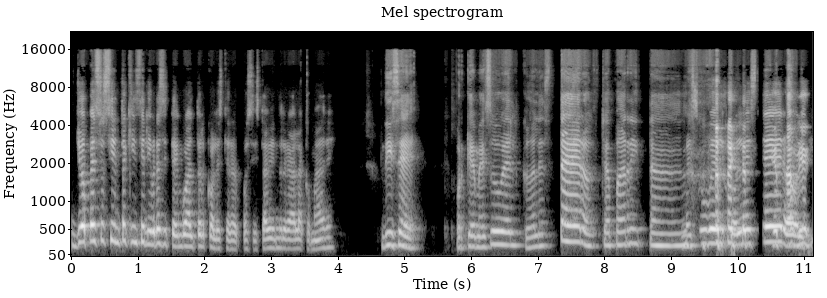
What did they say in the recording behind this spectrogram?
Yo peso 115 libras y tengo alto el colesterol. Pues sí, está bien delgada la comadre. Dice, porque me sube el colesterol, chaparrita. Me sube el colesterol. bien,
